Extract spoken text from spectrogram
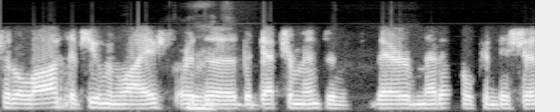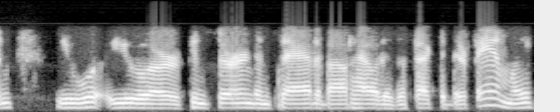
for the loss of human life or the, the detriment of their medical condition, you you are concerned and sad about how it has affected their family.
